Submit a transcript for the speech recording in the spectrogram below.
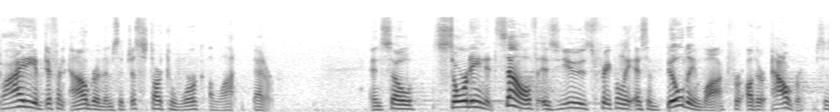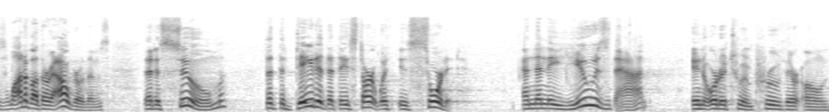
variety of different algorithms that just start to work a lot better. And so sorting itself is used frequently as a building block for other algorithms. There's a lot of other algorithms that assume that the data that they start with is sorted. And then they use that in order to improve their own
